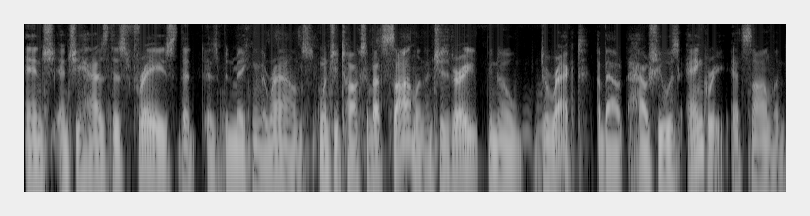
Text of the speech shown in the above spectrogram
And she, and she has this phrase that has been making the rounds when she talks about Sondland, and she's very you know direct about how she was angry at Sondland,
